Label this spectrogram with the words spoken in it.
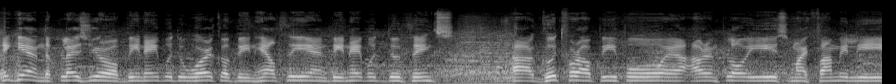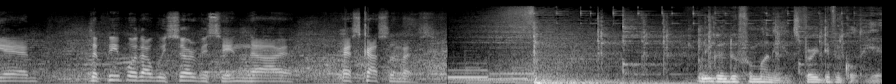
Again, the pleasure of being able to work, of being healthy, and being able to do things uh, good for our people, uh, our employees, my family, and the people that we service in uh, as customers. What are you going to do for money? It's very difficult here.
